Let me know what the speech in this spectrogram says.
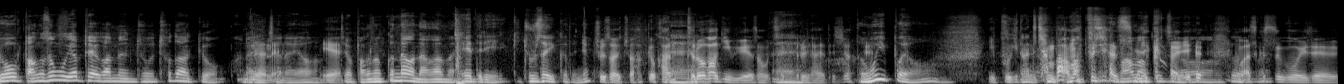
음. 요 방송국 옆에 가면 저 초등학교 하나 네네. 있잖아요. 예. 저 방송 끝나고 나가면 애들이 줄 서 있거든요. 줄 서 있죠. 학교 가, 네. 들어가기 위해서 네. 체크를 해야 되죠. 너무 이뻐요. 이쁘긴 한데 참 마음 아프지 마음 않습니까? 아프죠. 예. 그 마스크 쓰고 이제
